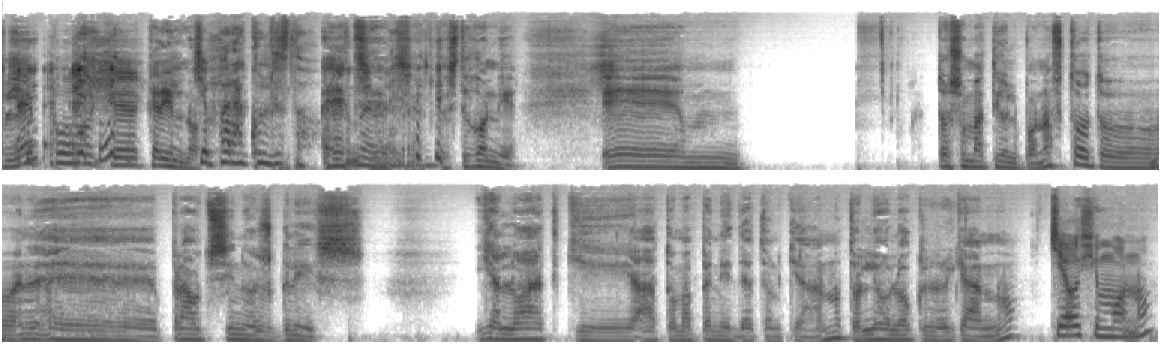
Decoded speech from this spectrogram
βλέπω και κρίνω. Και παρακολουθώ. Έτσι, Ναι, ναι, έτσι, στη γωνία. Ε, μ, το σωματείο λοιπόν αυτό, το ε, Proud Seniors Greece, για ΛΟΑΤΚΙ άτομα 50 ετών και άνω, το λέω ολόκληρο Γιάννο Και όχι μόνο.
